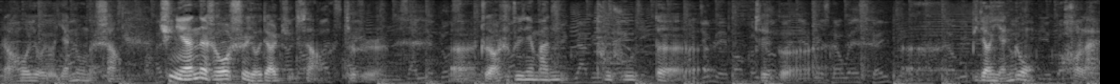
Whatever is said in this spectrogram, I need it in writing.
然后又有严重的伤。去年的时候是有点沮丧，就是，呃，主要是椎间盘突出的这个，呃，比较严重。后来，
